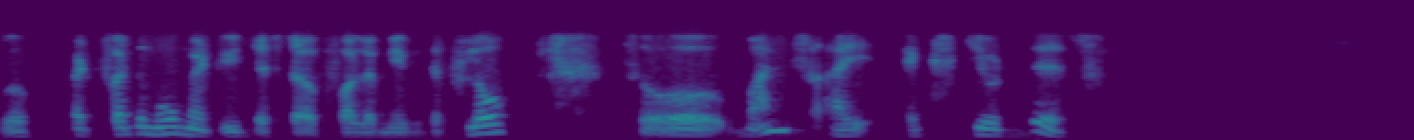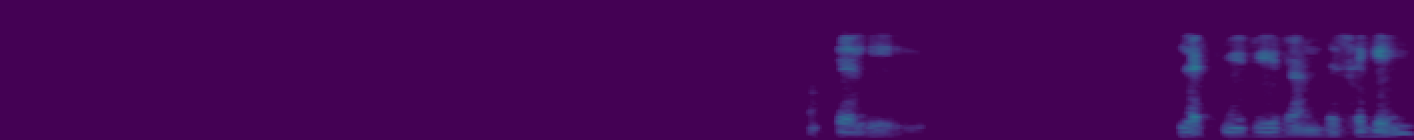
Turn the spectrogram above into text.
but for the moment, you just uh, follow me with the flow. So once I execute this, okay, let me rerun this again.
